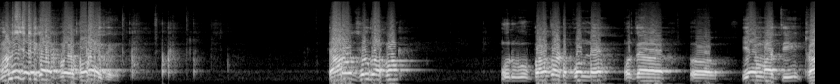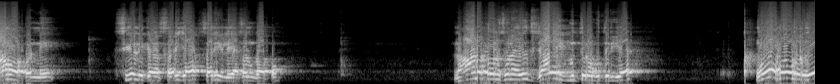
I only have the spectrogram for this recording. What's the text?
மனித ஜாதிக்கான படம் இது. யாரோ சொல்லு பார்ப்போம் ஒரு பழக்காட்ட பொண்ணு ஒருத்தன் அஹ், ஏமாத்தி ட்ராமா பண்ணி சீரழிக்கிறான் சரியா? சரியில்லையா? சொல்லுங்க பார்ப்போம் நானும் சொன்ன எதுக்கு ஜாதி முத்திர குத்துறீங்க? வருது.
